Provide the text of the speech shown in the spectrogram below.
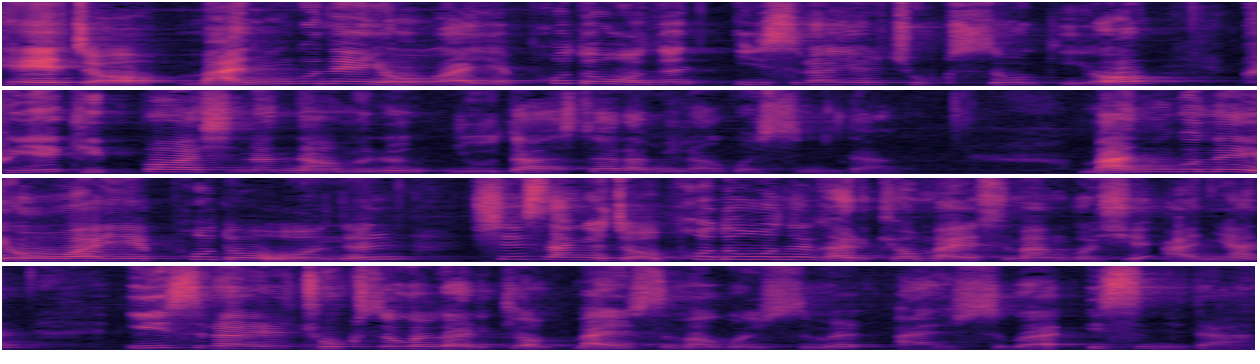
대저 만군의 여호와의 포도원은 이스라엘 족속이요 그의 기뻐하시는 나무는 유다 사람이라고 했습니다. 만군의 여호와의 포도원은 실상에 저 포도원을 가리켜 말씀한 것이 아니한 이스라엘 족속을 가리켜 말씀하고 있음을 알 수가 있습니다.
